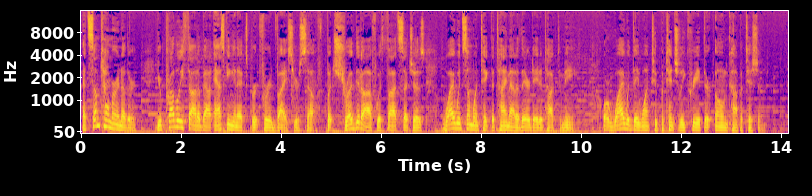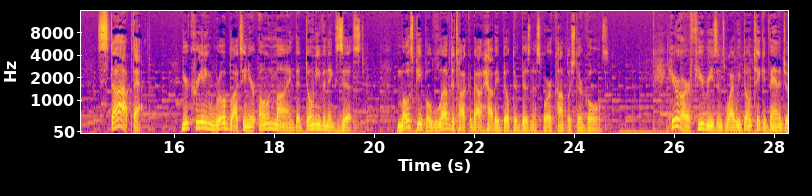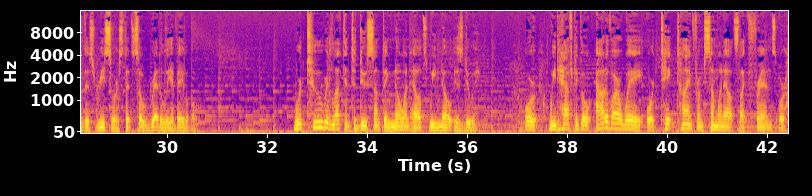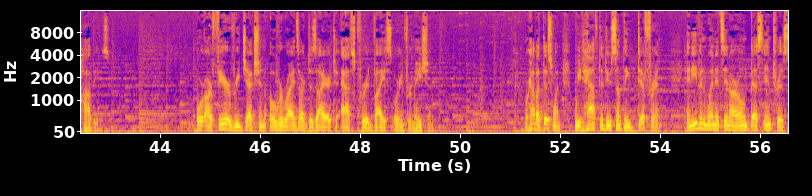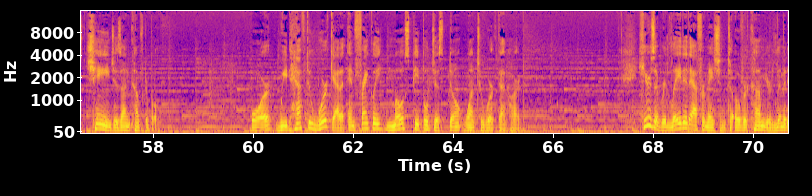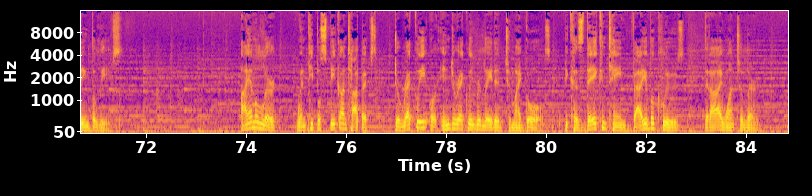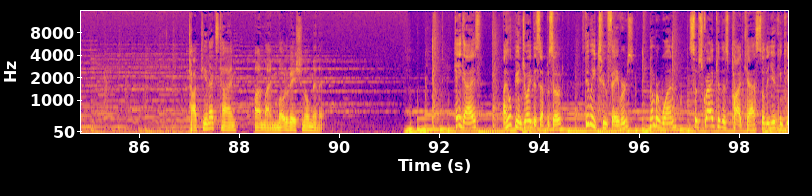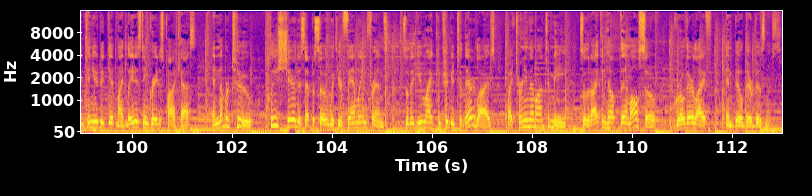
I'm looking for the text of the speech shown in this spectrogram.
At some time or another, you probably thought about asking an expert for advice yourself, but shrugged it off with thoughts such as, why would someone take the time out of their day to talk to me? Or why would they want to potentially create their own competition? Stop that. You're creating roadblocks in your own mind that don't even exist. Most people love to talk about how they built their business or accomplished their goals. Here are a few reasons why we don't take advantage of this resource that's so readily available. We're too reluctant to do something no one else we know is doing. Or we'd have to go out of our way or take time from someone else, like friends or hobbies. Or our fear of rejection overrides our desire to ask for advice or information. Or how about this one? We'd have to do something different and even when it's in our own best interest, change is uncomfortable. Or we'd have to work at it, and frankly, most people just don't want to work that hard. Here's a related affirmation to overcome your limiting beliefs I am alert when people speak on topics directly or indirectly related to my goals because they contain valuable clues that I want to learn. Talk to you next time on my Motivational Minute. Hey guys, I hope you enjoyed this episode. Do me two favors. Number one, subscribe to this podcast so that you can continue to get my latest and greatest podcasts. And number two, please share this episode with your family and friends so that you might contribute to their lives by turning them on to me so that I can help them also grow their life and build their business.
